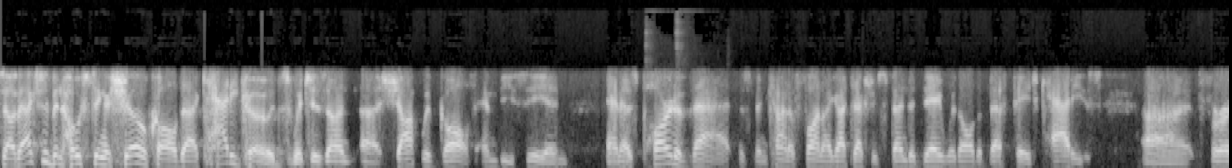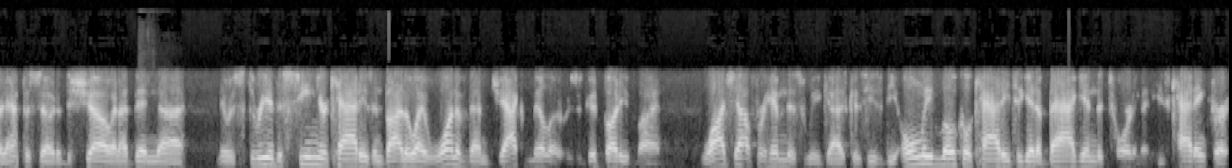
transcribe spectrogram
So I've actually been hosting a show called uh, Caddy Codes, which is on uh, Shop with Golf NBC, and and as part of that, it's been kind of fun. I got to actually spend a day with all the Bethpage caddies uh, for an episode of the show, and I've been. Uh, there was three of the senior caddies, and by the way, one of them, Jack Miller, who's a good buddy of mine. Watch out for him this week, guys, because he's the only local caddy to get a bag in the tournament. He's caddying for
